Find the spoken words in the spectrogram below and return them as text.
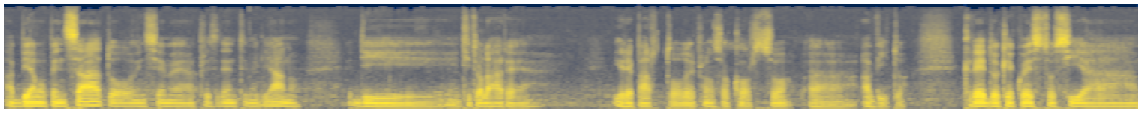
abbiamo pensato insieme al Presidente Emiliano di intitolare il reparto del pronto soccorso uh, a Vito. Credo che questo sia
